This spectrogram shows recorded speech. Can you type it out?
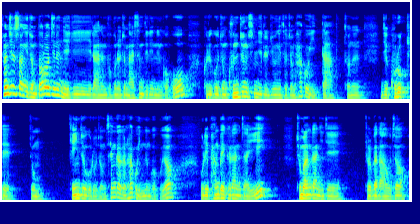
현실성이 좀 떨어지는 얘기라는 부분을 좀 말씀드리는 거고 그리고 좀 군중 심리를 이용해서 좀 하고 있다. 저는 이제 그렇게 좀 개인적으로 좀 생각을 하고 있는 거고요. 우리 방배 그랑자이 조만간 이제 결과 나오죠.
